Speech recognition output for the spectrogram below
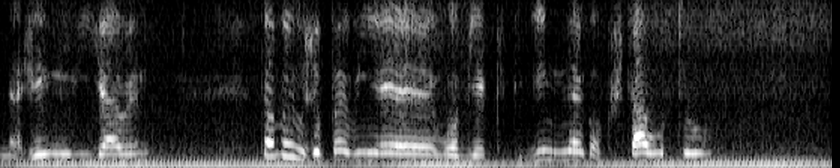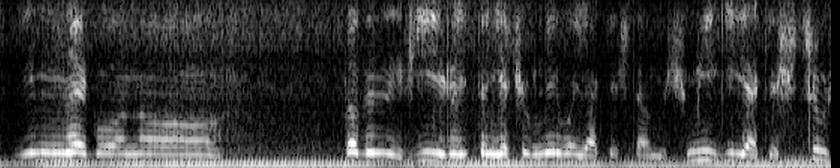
i na ziemi widziałem. To był zupełnie obiekt innego kształtu, innego, no... To były wiry, to nie ciągnęło jakieś tam śmigi, jakieś coś,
